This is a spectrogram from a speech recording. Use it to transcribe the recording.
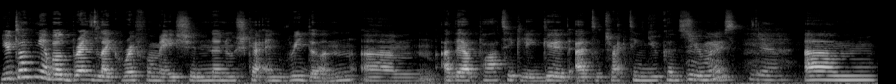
you're talking about brands like Reformation, Nanushka, and Redone. Um, are they are particularly good at attracting new consumers? yeah Um,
